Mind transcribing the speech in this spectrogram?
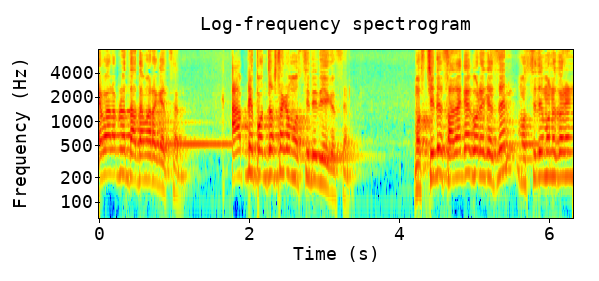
এবার আপনার দাদা মারা গেছেন। আপনি পঞ্চাশ টাকা মসজিদে দিয়ে গেছেন। মসজিদে সাদাকা করে গেছেন। মসজিদে মনে করেন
